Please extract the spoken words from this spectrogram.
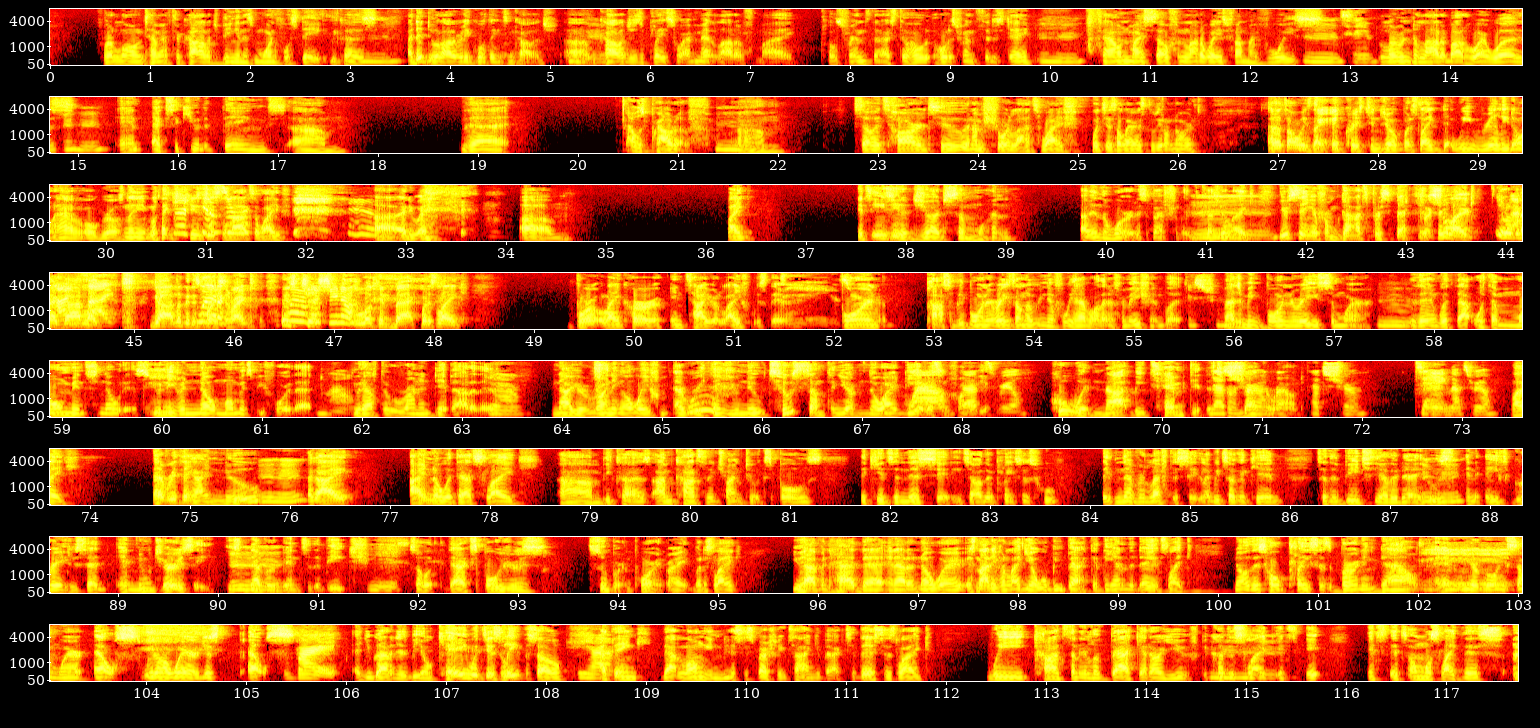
for a long time after college being in this mournful state because Mm, I did do a lot of really cool things in college. Um, Mhm. College is a place where I met a lot of my close friends that I still hold, hold as friends to this day. mhm, Found myself in a lot of ways, found my voice, mm, learned a lot about who I was, hmm and executed things um, that I was proud of. Mm. Um, so it's hard to, and I'm sure Lot's wife, which is hilarious because we don't know her. I know it's always like a Christian joke, but it's like we really don't have old girl's name. Like she's just Yes. Lot's wife. yeah. uh, anyway, um, like it's easy to judge someone uh, in the word, especially because you're like Mm. you're seeing it from God's perspective. For so you're sure. like you're looking at God like. God, look at this person, right? This chick does she know. looking back, but it's like, bro, like her entire life was there. Dang, Born. Possibly born and raised. I don't know even if we have all that information, but imagine being born and raised somewhere. Mm. Then with that, with a moment's notice, you didn't even know moments before that. Wow. You would have to run and dip out of there. Yeah. Now you're running away from everything Oof. you knew to something you have no idea wow, what's in front of you. real. Who would not be tempted to That's turn back around? That's true. Dang, that's real. Like everything I knew, Mm-hmm. like I I know what that's like um, because I'm constantly trying to expose the kids in this city to other places who they've never left the city. Like we took a kid to the beach the other day who's Mhm. in eighth grade who said in New Jersey he's never Mm. been to the beach. Jeez. So that exposure is super important, right? But it's like you haven't had that, and out of nowhere, it's not even like yo, we'll be back at the end of the day. It's like no, this whole place is burning down, and we are going somewhere else. We don't know where, just else Right. and you got to just be okay with just leave. So Yeah. I think that longingness, especially tying it back to this, is like we constantly look back at our youth because it's like Mhm. it's it it's it's almost like this.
